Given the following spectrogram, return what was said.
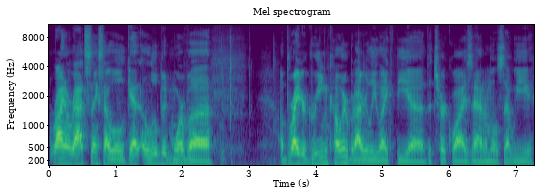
rhino rat snakes that will get a little bit more of a a brighter green color, but I really like the uh, the turquoise animals that we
